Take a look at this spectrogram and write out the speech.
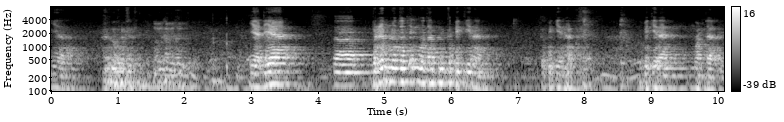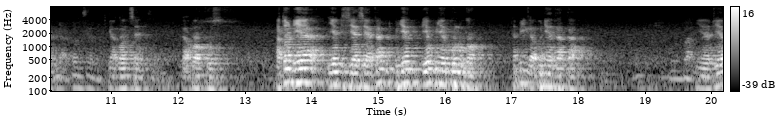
ya ya dia uh, benar menuntut ilmu tapi kepikiran. Kepikiran. Kepikiran modal. Nggak konsen. Nggak konsen. Nggak fokus. Atau dia yang disia-siakan dia dia punya bulgo tapi nggak punya zakat ya dia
